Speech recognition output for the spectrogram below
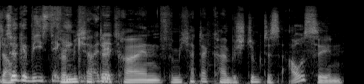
Ja, circa, wie ist der für mich hat der gekleidet? kein, für mich hat er kein bestimmtes Aussehen.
